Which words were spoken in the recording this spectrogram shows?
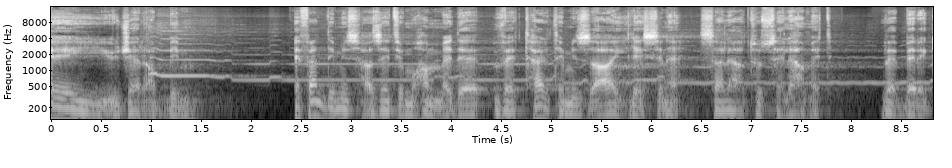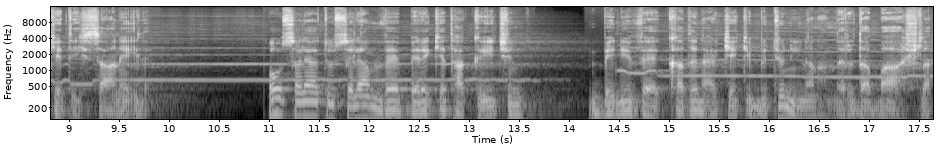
Ey Yüce Rabbim! Efendimiz Hz. Muhammed'e ve tertemiz ailesine salatu selamet ve bereket ihsan eyle. O salatu selam ve bereket hakkı için beni ve kadın erkek bütün inananları da bağışla.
